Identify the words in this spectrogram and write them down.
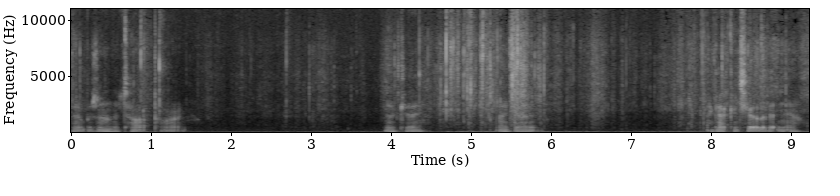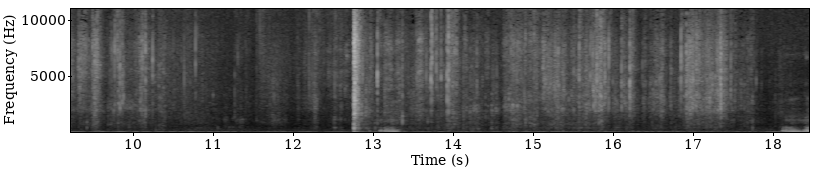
That was on the top part. Okay, I got it. I got control of it now. Hmm. Mm-hmm.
